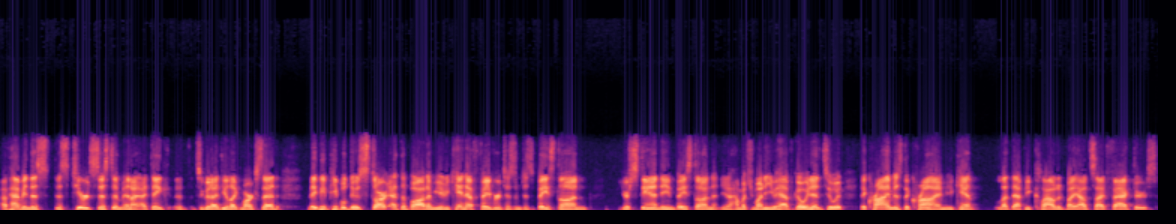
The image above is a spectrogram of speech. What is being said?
of having this this tiered system, and I, I, think it's a good idea. Like Mark said, maybe people do start at the bottom. You, you can't have favoritism just based on your standing, based on you know how much money you have going into it. The crime is the crime. You can't let that be clouded by outside factors.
